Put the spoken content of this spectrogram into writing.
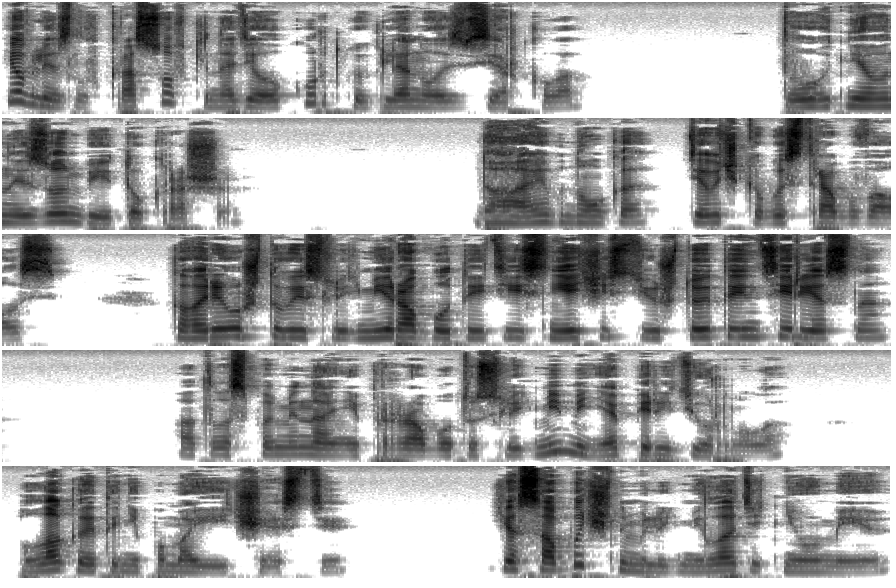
Я влезла в кроссовки, надела куртку и глянулась в зеркало. Двухдневный зомби и то краше. Да, и много. Девочка быстро обувалась. Говорила, что вы с людьми работаете и с нечистью, что это интересно. От воспоминаний про работу с людьми меня передернуло. Благо, это не по моей части. Я с обычными людьми ладить не умею.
